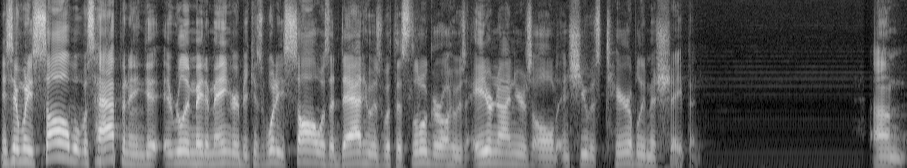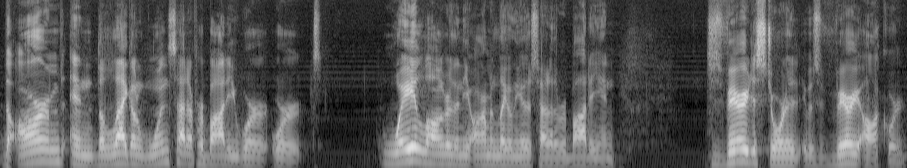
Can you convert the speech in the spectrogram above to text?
He said when he saw what was happening, it, it, really made him angry because what he saw was a dad who was with this little girl who was eight or nine years old and she was terribly misshapen. Um, the arm and the leg on one side of her body were, were way longer than the arm and leg on the other side of her body and just very distorted. It was very awkward.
